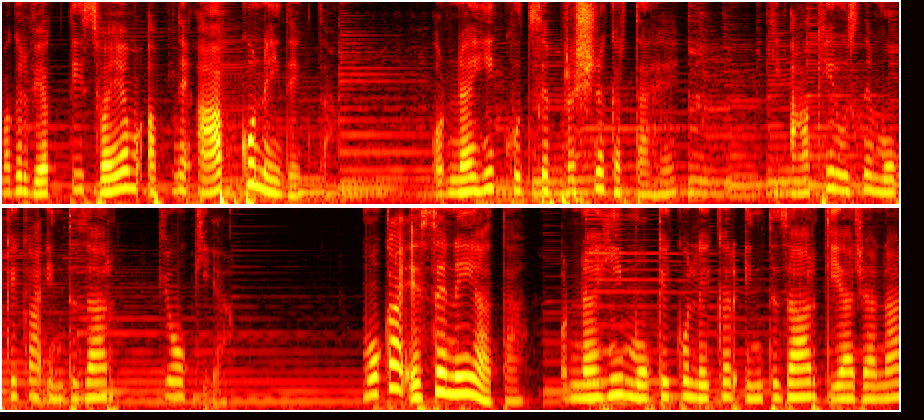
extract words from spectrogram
मगर व्यक्ति स्वयं अपने आप को नहीं देखता और न ही खुद से प्रश्न करता है कि आखिर उसने मौके का इंतज़ार क्यों किया। मौका ऐसे नहीं आता और न ही मौके को लेकर इंतज़ार किया जाना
